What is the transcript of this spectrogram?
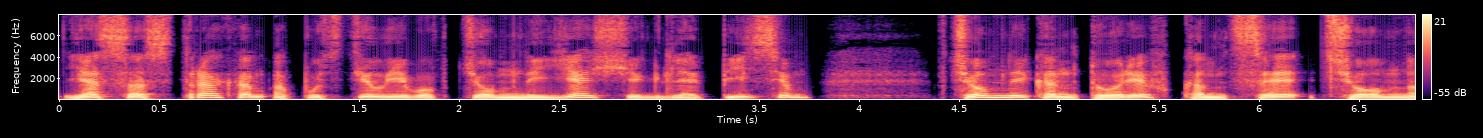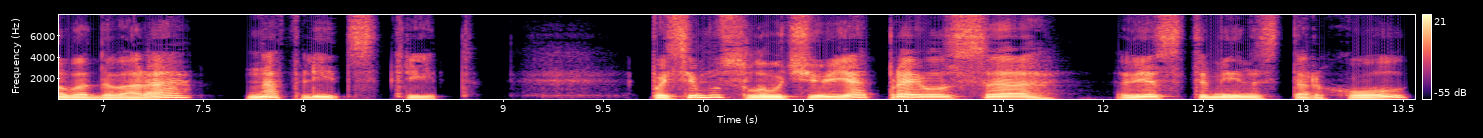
я со страхом опустил его в темный ящик для писем в темной конторе в конце темного двора на Флит-стрит. По всему случаю я отправился в Вестминстер-холл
